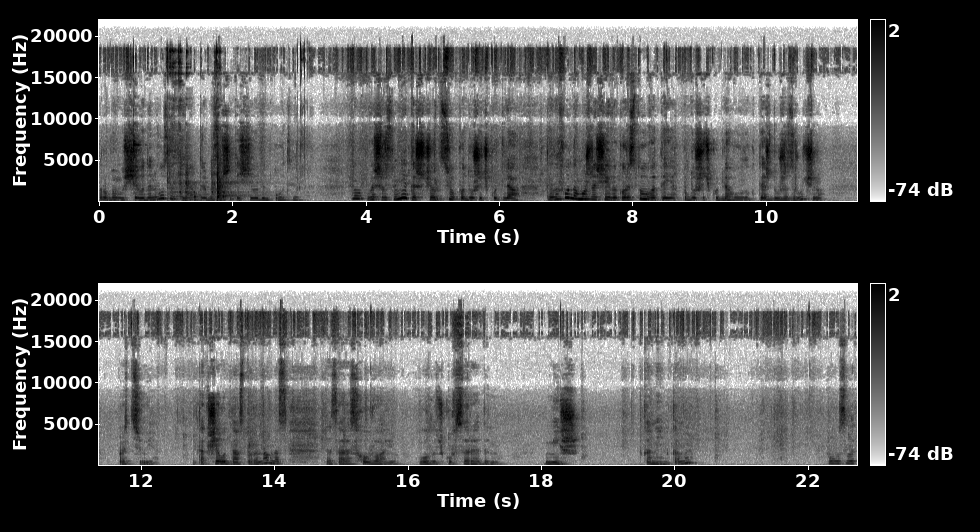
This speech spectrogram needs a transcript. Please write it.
Робимо ще один вузлик, і нам треба зашити ще один отвір. Ну, ви ж розумієте, що цю подушечку для телефона можна ще й використовувати як подушечку для голок. Теж дуже зручно працює. Так, ще одна сторона в нас. Я зараз ховаю голочку всередину між тканинками. Вузлик.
